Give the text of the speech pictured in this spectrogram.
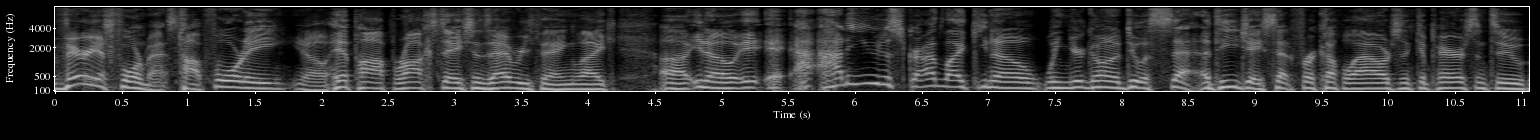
various formats, top forty, you know, hip hop, rock stations, everything. Like, uh, you know, it, it, how do you describe like you know when you're going to do a set, a DJ set for a couple hours in comparison to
